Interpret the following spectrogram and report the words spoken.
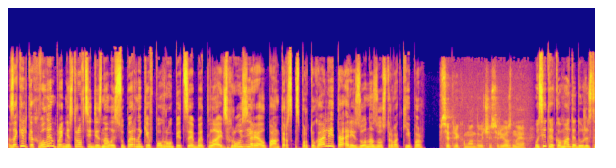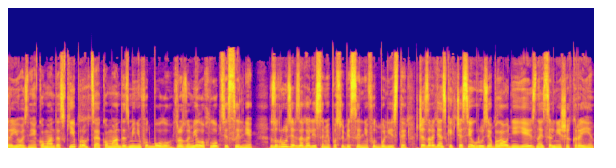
За кілька хвилин придністровці дізнались суперників по групі. Це Бетлайф з Грузії, Реал Пантерс з Португалії та Аризона з острова Кіпр. Всі три команди дуже серйозні. Усі три команди дуже серйозні. Команда з Кіпру це команда з міні-футболу. Зрозуміло, хлопці сильні. З Грузії взагалі самі по собі сильні футболісти. Ще за радянських часів Грузія була однією з найсильніших країн.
